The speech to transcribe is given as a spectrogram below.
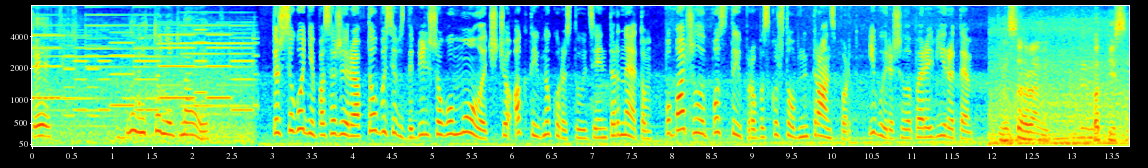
6. Ну, никто не знает. Тож сьогодні пасажири автобусів здебільшого молодь, що активно користуються інтернетом, побачили пости про безкоштовний транспорт і вирішили перевірити. В Инстаграме подписан.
